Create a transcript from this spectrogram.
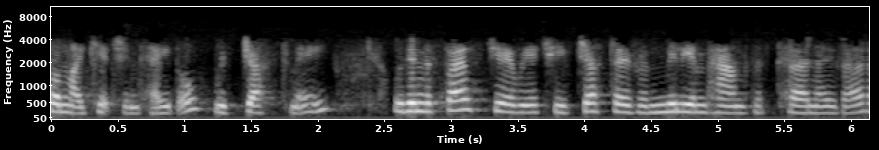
from my kitchen table with just me. Within the first year, we achieved just over a million pounds of turnover.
